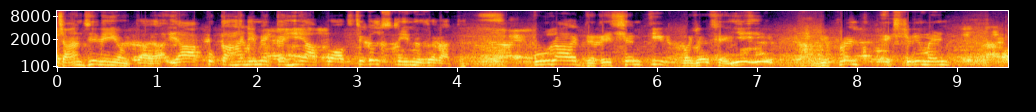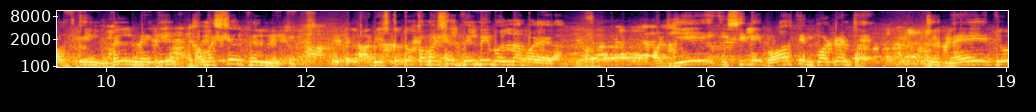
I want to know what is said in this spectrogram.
चांस ही नहीं होता या आपको कहानी में कहीं आपको ऑब्स्टिकल्स नहीं नज़र आते। पूरा नरेशन की वजह से ये different experiment of in film making commercial film making अब इसको तो कमर्शियल फ़िल्म ही बोलना पड़ेगा। और ये इसीलिए बहुत इम्पोर्टेंट है। जो नए, जो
